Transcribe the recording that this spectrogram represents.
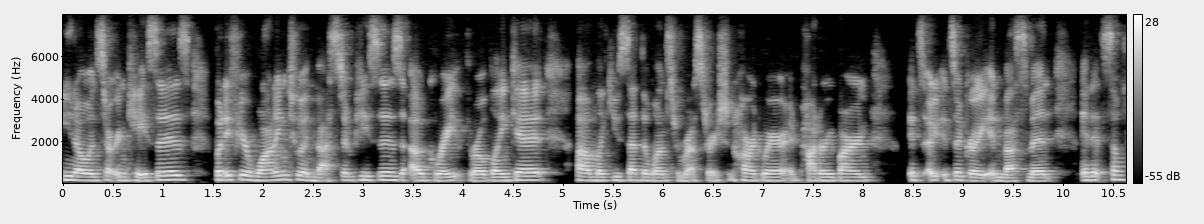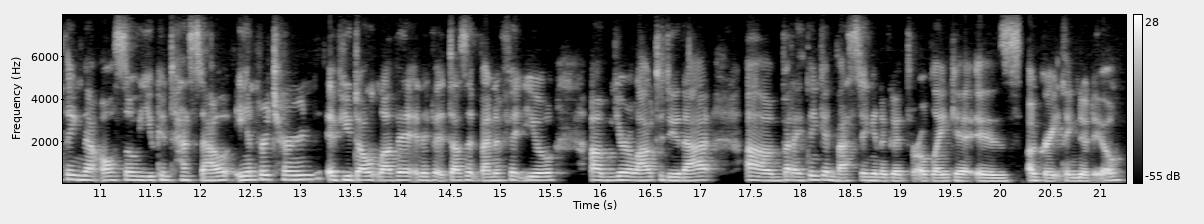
you know, in certain cases. But if you're wanting to invest in pieces, a great throw blanket, um, like you said, the ones from Restoration Hardware and Pottery Barn, it's a, it's a great investment. And it's something that also you can test out and return if you don't love it. And if it doesn't benefit you um, you're allowed to do that. Um, but i think investing in a good throw blanket is a great thing to do.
